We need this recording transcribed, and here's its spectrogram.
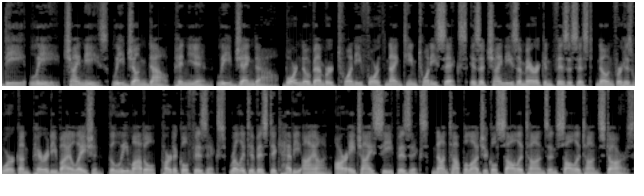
D. Lee, Chinese, Li Zhengdao Pinyin, Li Zhengdao, born November 24, 1926 is a Chinese-American physicist, known for his work on parity violation, the Lee model, particle physics, relativistic heavy ion physics, nontopological solitons and soliton stars.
